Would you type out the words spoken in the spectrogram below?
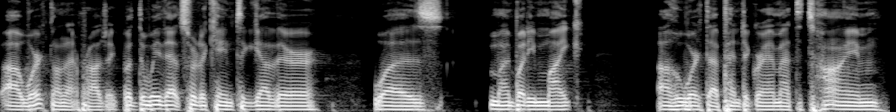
uh, worked on that project. But the way that sort of came together was my buddy Mike, uh, who worked at Pentagram at the time,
